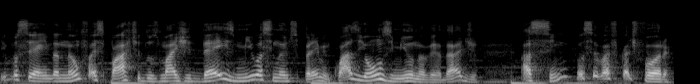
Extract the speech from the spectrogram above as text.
E você ainda não faz parte dos mais de 10 mil assinantes prêmio, quase 11 mil na verdade? Assim você vai ficar de fora.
